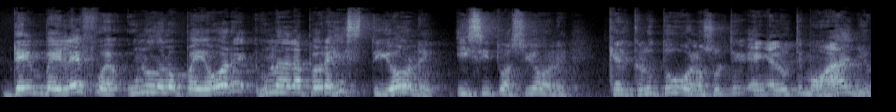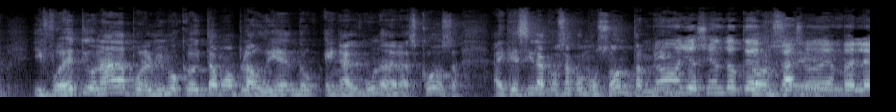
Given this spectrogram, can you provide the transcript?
Dembélé fue uno de los peores, una de las peores gestiones y situaciones que el club tuvo en, los últimos, en el último año. Y fue gestionada por el mismo que hoy estamos aplaudiendo en algunas de las cosas. Hay que decir las cosas como son también. No, yo siento que Entonces, el caso de Dembélé,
